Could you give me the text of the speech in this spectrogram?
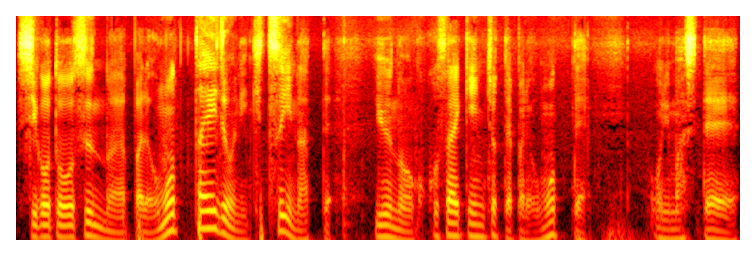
仕事をするのはやっぱり思った以上にきついなっていうのをここ最近ちょっとやっぱり思っておりまして、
